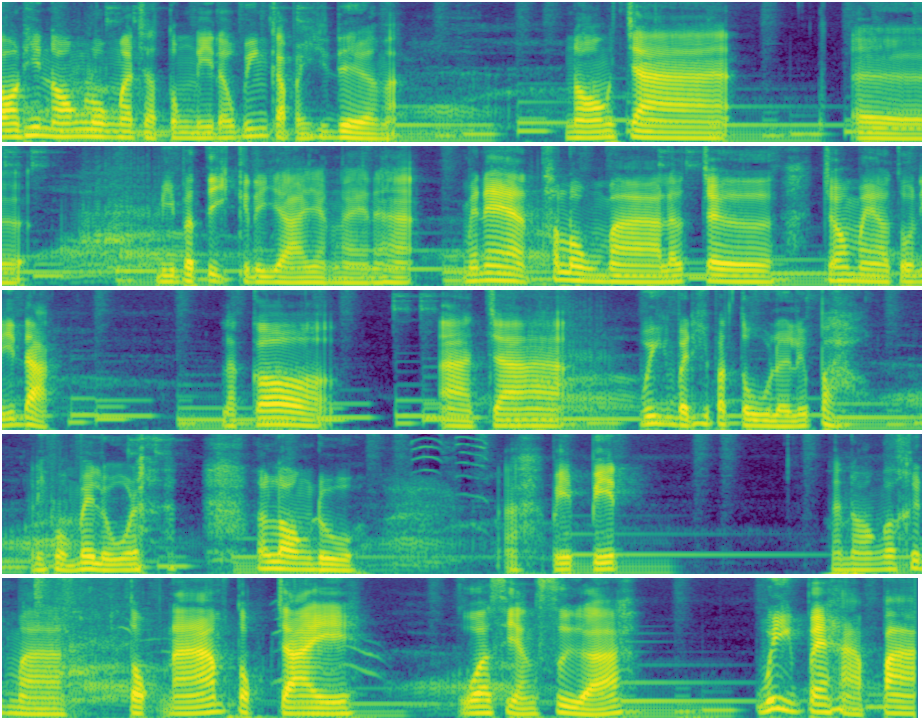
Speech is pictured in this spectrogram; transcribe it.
ตอนที่น้องลงมาจากตรงนี้แล้ววิ่งกลับไปที่เดิมอะน้องจะ เอ่อ มีปฏิกิริยายังไงนะฮะ ไม่แน่ถ้าลงมาแล้วเจอเจ้าแมวตัวนี้ดัก แล้วก็อาจจะวิ่งไปที่ประตูเลยหรือเปล่า อันนี้ผมไม่รู้นะแล้วลองดูอะปิดปิดแล้วน้องก็ขึ้นมา ตกน้ำตกใจ กลัวเสียงเสือ วิ่งไปหาปลา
